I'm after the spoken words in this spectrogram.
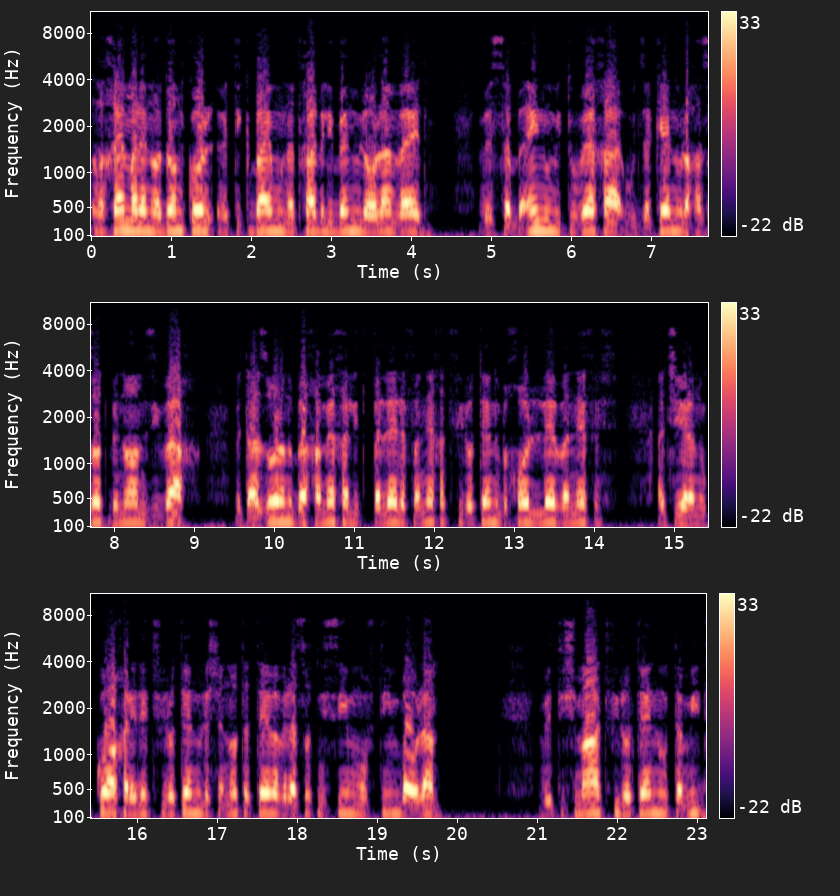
רחם עלינו אדון כל, ותקבע אמונתך בלבנו לעולם ועד. ושבענו מטובך, ותזכנו לחזות בנועם זיווך, ותעזור לנו ברחמך להתפלל לפניך תפילותינו בכל לב ונפש, עד שיהיה לנו כוח על ידי תפילותינו לשנות הטבע ולעשות ניסים ומופתים בעולם. ותשמע תפילותינו תמיד.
